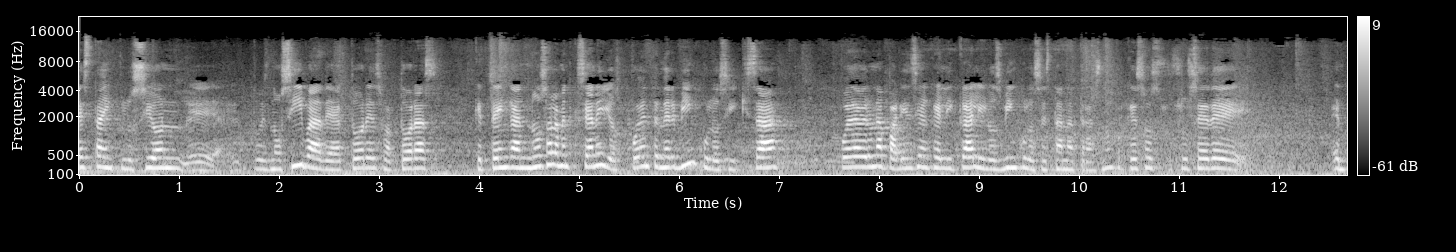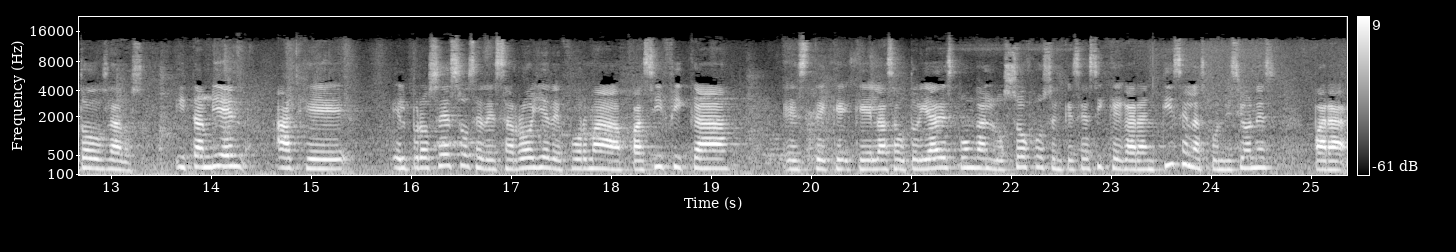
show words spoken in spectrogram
esta inclusión eh, pues nociva de actores o actoras que tengan, no solamente que sean ellos, pueden tener vínculos y quizá puede haber una apariencia angelical y los vínculos están atrás, ¿no? porque eso sucede en todos lados. Y también a que el proceso se desarrolle de forma pacífica, este, que, las autoridades pongan los ojos en que sea así, que garanticen las condiciones para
